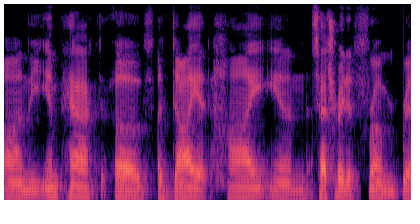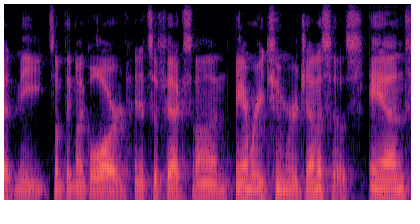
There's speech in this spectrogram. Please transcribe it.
on the impact of a diet high in saturated from red meat, something like lard and its effects on mammary tumorigenesis. And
